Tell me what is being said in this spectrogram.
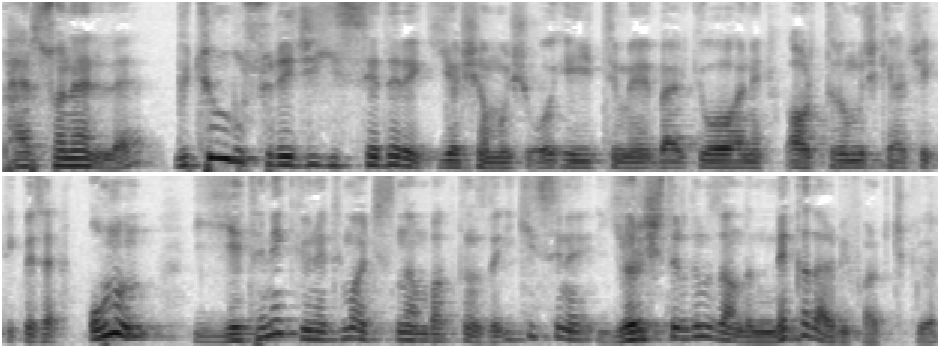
personelle bütün bu süreci hissederek yaşamış o eğitimi, belki o hani arttırılmış gerçeklik mesela onun yetenek yönetimi açısından baktığınızda ikisini yarıştırdığınız anda ne kadar bir fark çıkıyor?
